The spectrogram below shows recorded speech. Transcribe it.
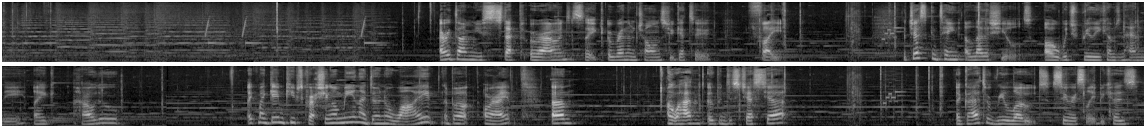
Every time you step around, it's like a random chance you get to fight. The chest contained a leather shield. Oh, which really comes in handy. Like, how do... Like, my game keeps crashing on me and I don't know why, but alright. Um, oh, I haven't opened this chest yet. Like, I had to reload, seriously, because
